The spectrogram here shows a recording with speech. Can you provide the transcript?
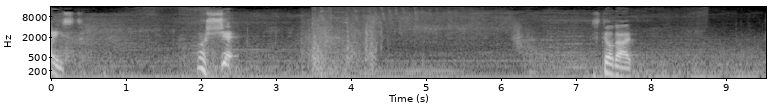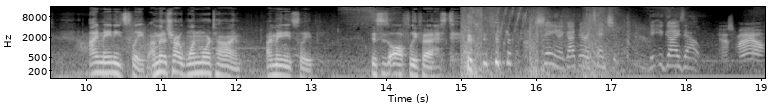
Christ. Oh shit. Still died. I may need sleep. I'm gonna try one more time. I may need sleep. This is awfully fast. Shane, I got their attention. Get you guys out. Yes, ma'am.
